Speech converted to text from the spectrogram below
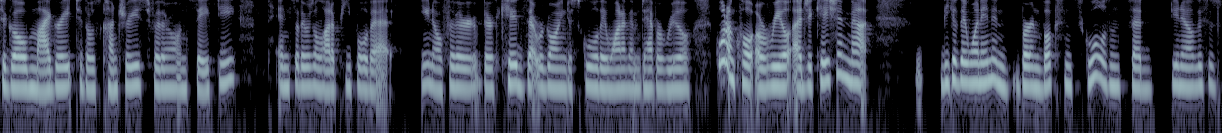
to go migrate to those countries for their own safety. And so there was a lot of people that you know for their their kids that were going to school they wanted them to have a real quote unquote a real education not because they went in and burned books in schools and said, you know, this is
